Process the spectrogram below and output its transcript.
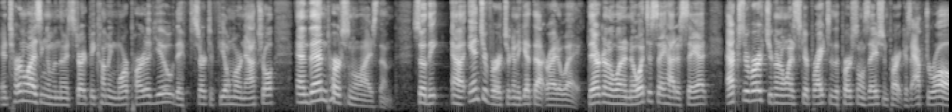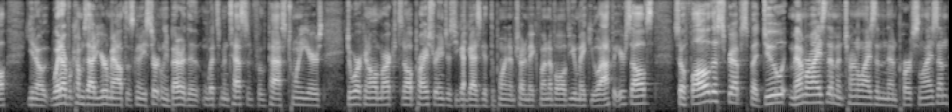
Internalizing them when they start becoming more part of you, they start to feel more natural, and then personalize them. So the uh, introverts are going to get that right away. They're going to want to know what to say, how to say it. Extroverts, you're going to want to skip right to the personalization part because, after all, you know whatever comes out of your mouth is going to be certainly better than what's been tested for the past 20 years to work in all markets and all price ranges. You guys get the point. I'm trying to make fun of all of you, make you laugh at yourselves. So follow the scripts, but do memorize them, internalize them, and then personalize them,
